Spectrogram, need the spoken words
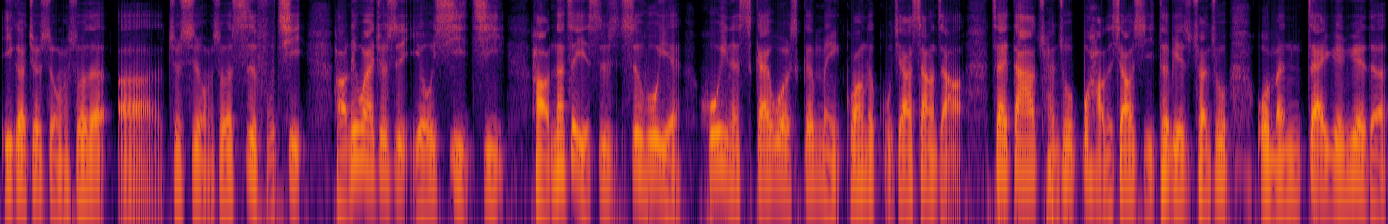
一个就是我们说的呃，就是我们说伺服器，好，另外就是游戏机，好，那这也是似乎也呼应了 Skyworks 跟美光的股价上涨。在大家传出不好的消息，特别是传出我们在元月的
